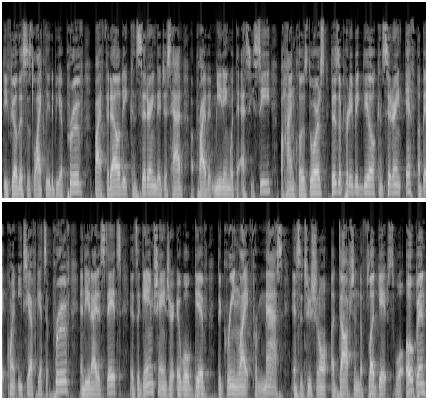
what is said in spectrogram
Do you feel this is likely to be approved by Fidelity considering they just had a private meeting with the SEC behind closed doors? This is a pretty big deal considering if a Bitcoin ETF gets approved in the United States, it's a game changer. It will give the green light for mass institutional adoption. The floodgates will open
